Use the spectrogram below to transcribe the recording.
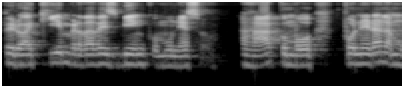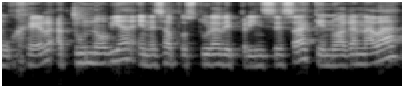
pero aquí en verdad es bien común eso. Ajá, como poner a la mujer, a tu novia, en esa postura de princesa, que no haga nada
